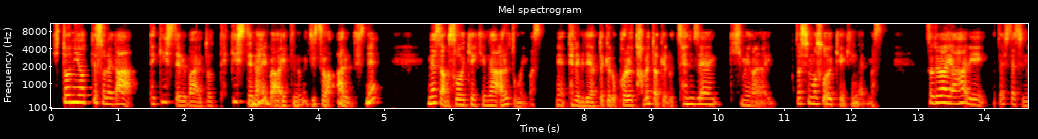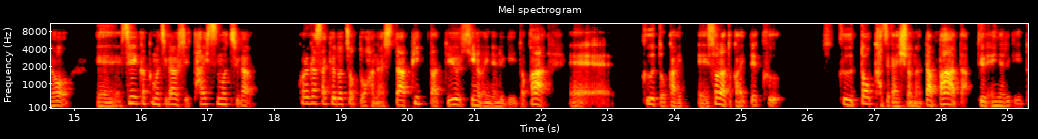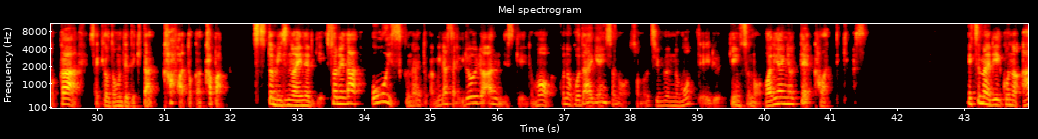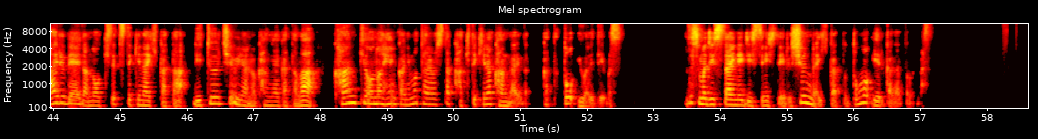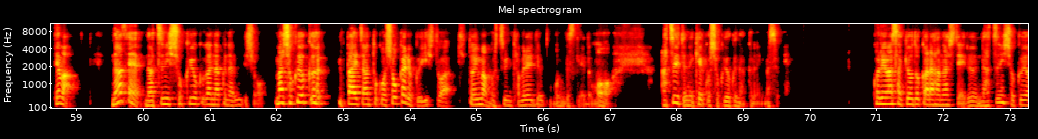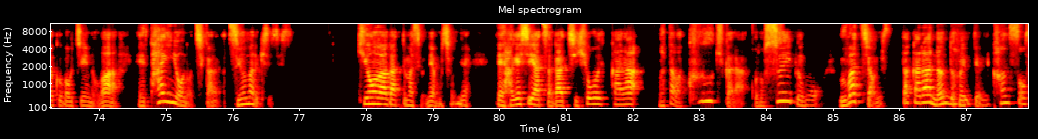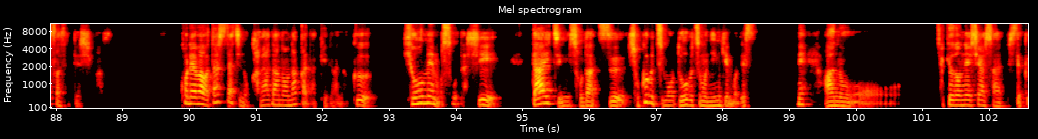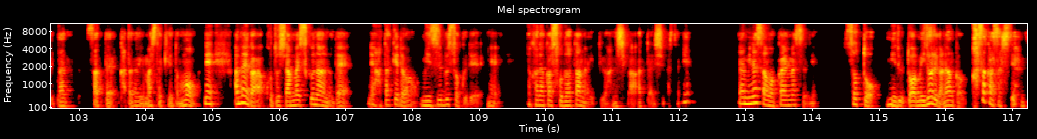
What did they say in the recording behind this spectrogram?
人によってそれが適している場合と適してない場合っていうのが実はあるんですね。皆さんもそういう経験があると思います。ね、テレビでやったけど、これを食べたけど、全然効き目がない。私もそういう経験があります。それはやはり私たちの、えー、性格も違うし、体質も違う。これが先ほどちょっとお話したピッタっていう火のエネルギーとか、えー、空と書いて、えー、空と書いて空、空と風が一緒になったバータっていうエネルギーとか、先ほども出てきたカファとかカパ、土と水のエネルギー、それが多い少ないとか皆さんいろいろあるんですけれども、この五大元素のその自分の持っている元素の割合によって変わってきます。つまり、このアイルベーダの季節的な生き方、リトゥーチュリアの考え方は、環境の変化にも対応した画期的な考え方と言われています。私も実際ね、実践している旬な生き方とも言えるかなと思います。では、なぜ夏に食欲がなくなるんでしょう？まあ食欲いっぱいちゃんとこう消化力いい人はきっと今も普通に食べられてると思うんですけれども、暑いとね、結構食欲なくなりますよね。これは先ほどから話している夏に食欲が落ちるのは、え太陽の力が強まる季節です。気温は上がってますよね、もちろんね。で、激しい暑さが地表から、または空気からこの水分を奪っちゃうんです。だから何度も言ったように乾燥させてしまう。これは私たちの体の中だけではなく、表面もそうだし、大地に育つ植物も動物も人間もです。ね、あの先ほどね、シェアしてくださった方がいましたけれども、ね、雨が今年あんまり少ないので、ね、畑では水不足でね、なかなか育たないという話があったりしますね。皆さんわかりますよね。外見ると緑がなんかカサカサしてる。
